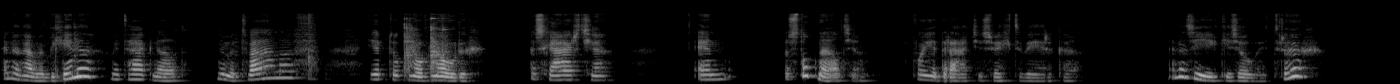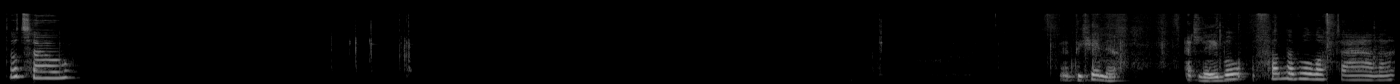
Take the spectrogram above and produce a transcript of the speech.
En dan gaan we beginnen met haaknaald nummer 12 je hebt ook nog nodig een schaartje en een stopnaaldje voor je draadjes weg te werken. En dan zie ik je zo weer terug. Tot zo we beginnen het label van de wol af te halen.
